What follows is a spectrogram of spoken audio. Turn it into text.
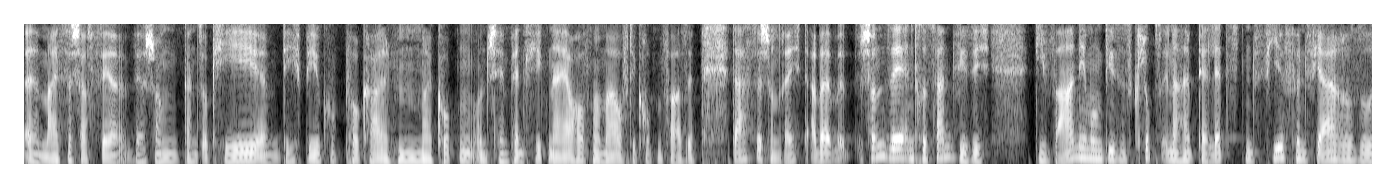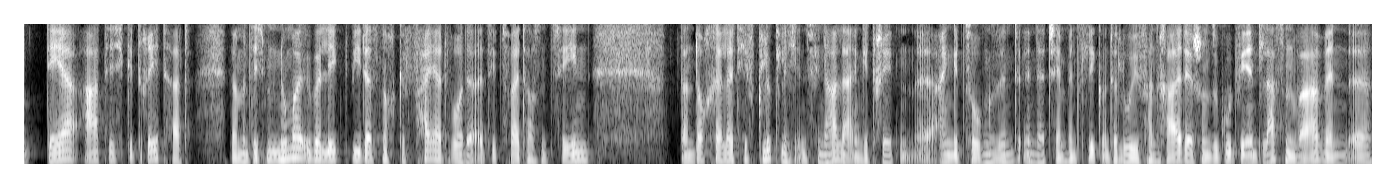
äh, Meisterschaft wäre wär schon ganz okay, äh, DFB-Pokal, hm, mal gucken und Champions League, naja, hoffen wir mal auf die Gruppenphase. Da hast du schon recht. Aber schon sehr interessant, wie sich die Wahrnehmung dieses Clubs innerhalb der letzten vier, fünf Jahre so derartig gedreht hat. Wenn man sich nur mal überlegt, wie das noch gefeiert wurde, als sie 2010 dann doch relativ glücklich ins Finale eingetreten, äh, eingezogen sind in der Champions League unter Louis van Gaal, der schon so gut wie entlassen war, wenn äh,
